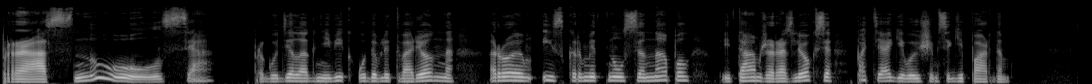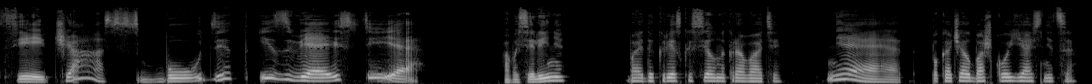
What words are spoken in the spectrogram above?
«Проснулся!» — прогудел огневик удовлетворенно, роем искр метнулся на пол и там же разлегся подтягивающимся гепардом. «Сейчас будет известие!» «А Василине?» Байдек резко сел на кровати. «Нет!» — покачал башкой ясница.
